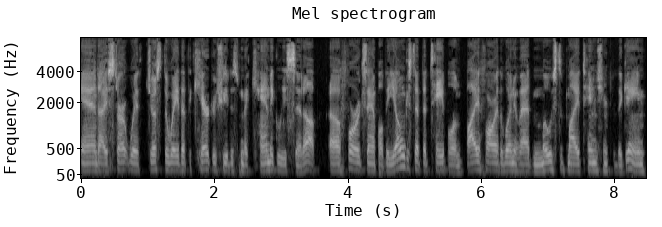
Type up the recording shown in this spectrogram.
And I start with just the way that the character sheet is mechanically set up. Uh, for example, the youngest at the table and by far the one who had most of my attention for the game,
